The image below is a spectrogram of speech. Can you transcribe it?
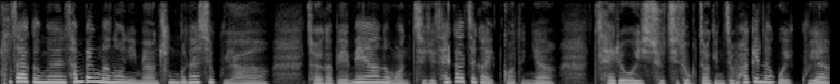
투자금은 300만 원이면 충분하시고요. 저희가 매매하는 원칙이 세 가지가 있거든요. 재료 이슈 지속적인지 확인하고 있고요.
